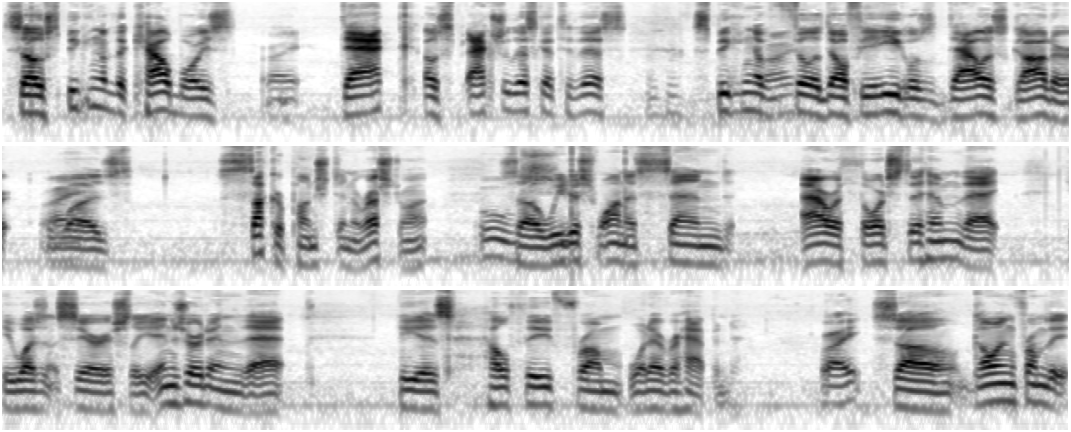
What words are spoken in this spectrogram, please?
So speaking of the Cowboys, Right. Dak. Oh, actually, let's get to this. Mm-hmm. Speaking of Right. Philadelphia Eagles, Dallas Goedert Right. was sucker punched in a restaurant. Ooh, so we just want to send our thoughts to him that he wasn't seriously injured and that he is healthy from whatever happened. right. So going from the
